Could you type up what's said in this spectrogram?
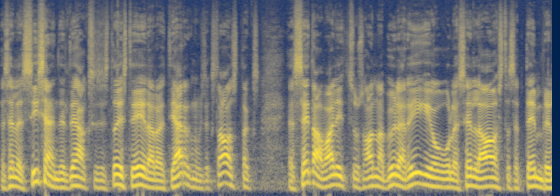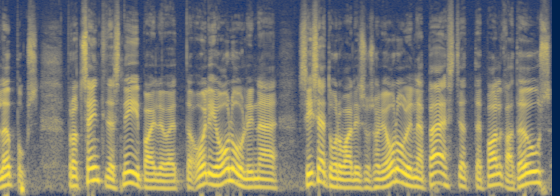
ja selle sisendil tehakse siis tõesti eelarvet järgmiseks aastaks. ja seda valitsus annab üle riigikogule selle aasta septembri lõpuks. protsent faktidest nii palju, et oli oluline siseturvalisus, oli oluline päästjate palgatõus.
